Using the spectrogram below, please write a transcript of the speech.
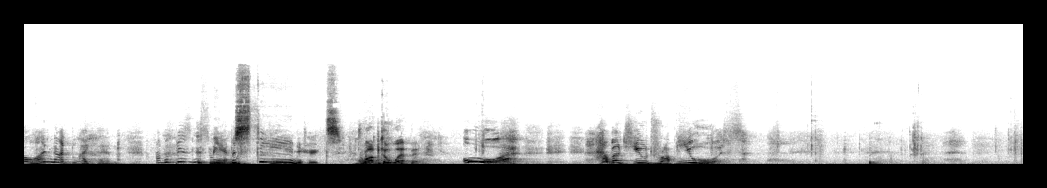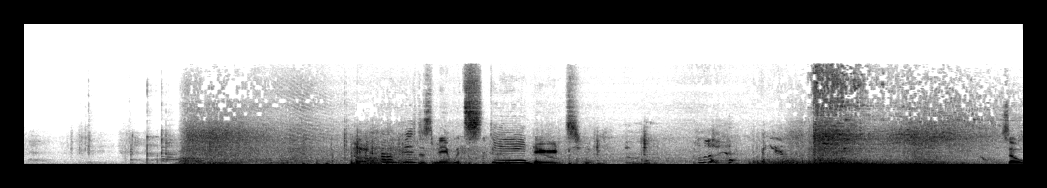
Oh, I'm not like them. I'm a businessman. the with- standards. Drop the weapon. Or, how about you drop yours? I'm a businessman with standards. So,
